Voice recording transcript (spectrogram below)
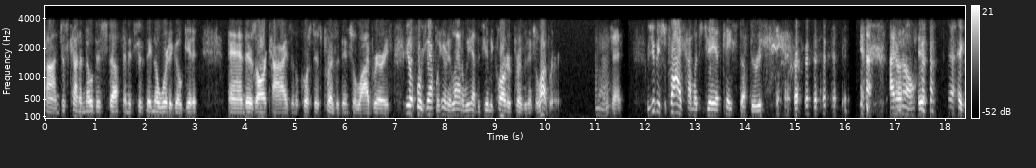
time just kind of know this stuff, and it's just they know where to go get it. And there's archives, and of course there's presidential libraries. You know, for example, here in Atlanta we have the Jimmy Carter Presidential Library. Mm-hmm. Okay, you'd be surprised how much JFK stuff there is there. Yeah, I don't know. Uh, it-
